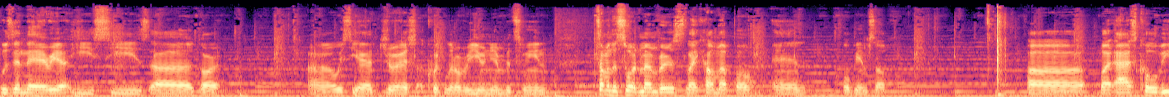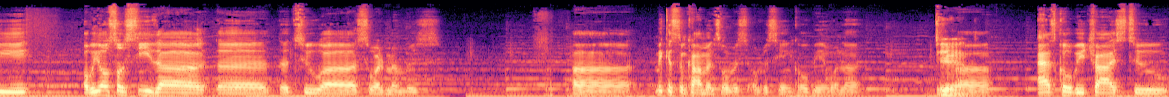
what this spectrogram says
who's in the area. He sees uh, Garp. Uh, we see a joyous, a quick little reunion between some of the sword members like Helmeppo and Koby himself. Uh, but as Koby, oh, we also see the the the two uh, sword members uh, making some comments over overseeing Koby and whatnot. Yeah. Uh, as Koby tries to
